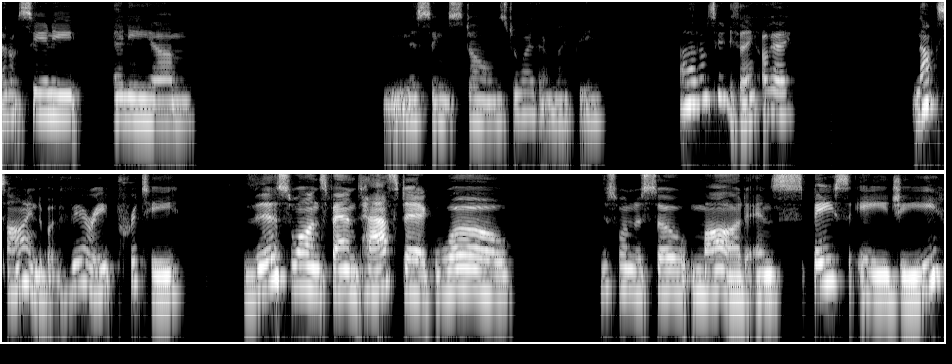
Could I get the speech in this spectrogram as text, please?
I don't see any any um, missing stones. Do I? There might be. I don't see anything. Okay. Not signed, but very pretty. This one's fantastic. Whoa. This one is so mod and space agey.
